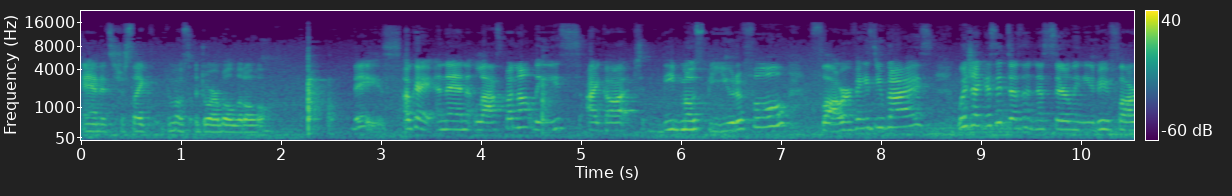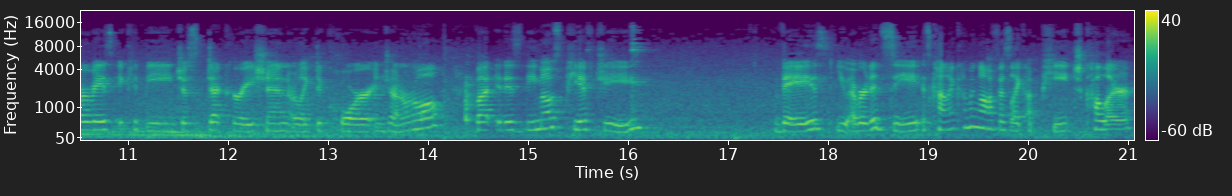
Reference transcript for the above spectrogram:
and it's just like the most adorable little vase. Okay, and then last but not least, I got the most beautiful flower vase, you guys, which I guess it doesn't necessarily need to be a flower vase. It could be just decoration or like decor in general, but it is the most PFG vase you ever did see. It's kind of coming off as like a peach color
